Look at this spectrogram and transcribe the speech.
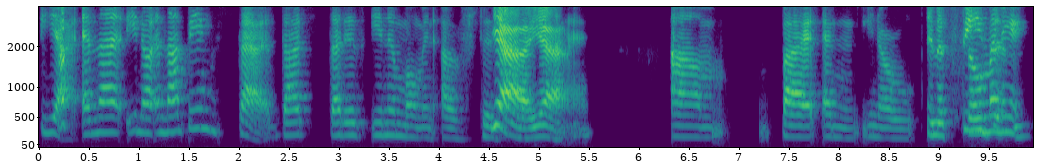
Yeah. And that, you know, and that being said, that's that is in a moment of physical Yeah, yeah. panic. Um, but and you know, in a so season many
